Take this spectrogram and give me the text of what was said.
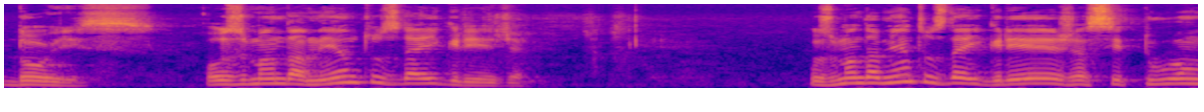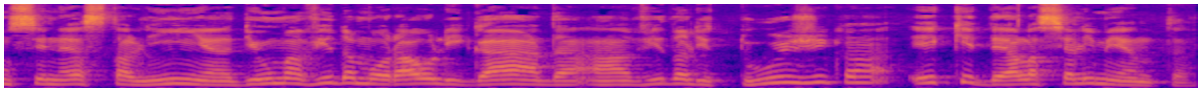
2. Os mandamentos da Igreja. Os mandamentos da Igreja situam-se nesta linha de uma vida moral ligada à vida litúrgica e que dela se alimenta.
